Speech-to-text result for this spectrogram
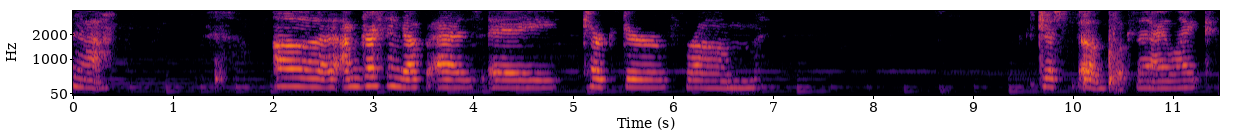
Yeah. Uh, I'm dressing up as a character from just a book that I like.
